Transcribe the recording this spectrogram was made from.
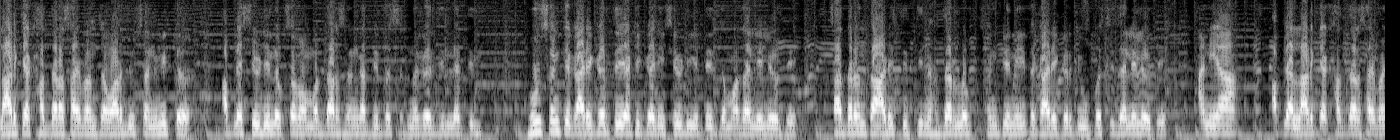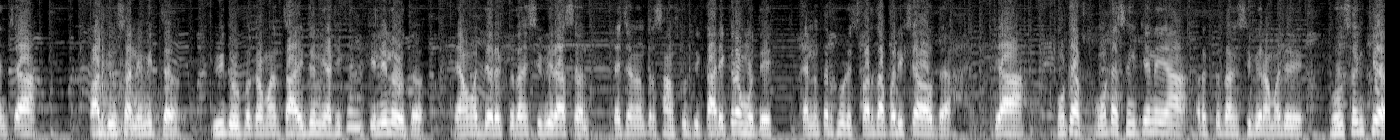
लाडक्या खासदार साहेबांच्या वाढदिवसानिमित्त आपल्या शिर्डी लोकसभा मतदारसंघातील तसेच नगर जिल्ह्यातील बहुसंख्य कार्यकर्ते या ठिकाणी शिर्डी येथे जमा झालेले होते. साधारणतः अडीच ते तीन हजार लोकसंख्येने इथं कार्यकर्ते उपस्थित झालेले होते. आणि या आपल्या लाडक्या खासदार साहेबांच्या वाढदिवसानिमित्त विविध उपक्रमांचं आयोजन या ठिकाणी केलेलं होतं. त्यामध्ये रक्तदान शिबिर असेल त्याच्यानंतर सांस्कृतिक कार्यक्रम होते. त्यानंतर थोडी स्पर्धा परीक्षा होत्या. या मोठ्या मोठ्या संख्येने या रक्तदान शिबिरामध्ये बहुसंख्य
